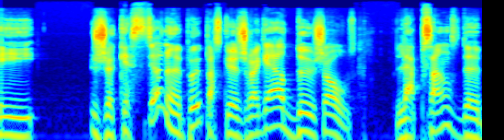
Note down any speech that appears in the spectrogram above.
Et je questionne un peu parce que je regarde deux choses. L'absence de,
